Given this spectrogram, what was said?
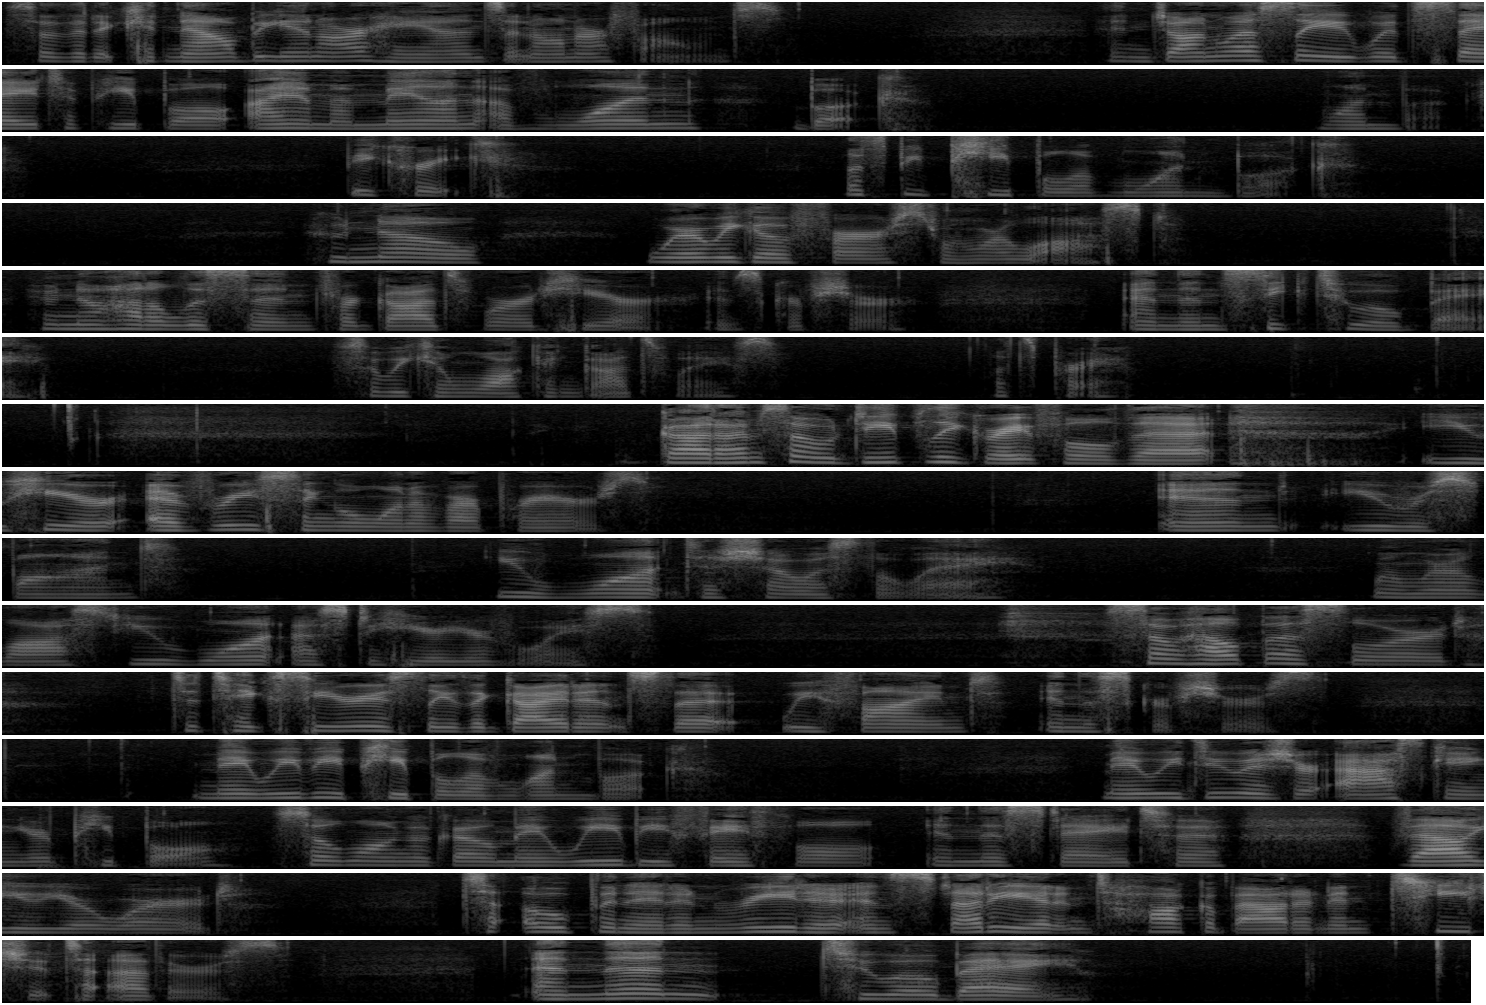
so that it can now be in our hands and on our phones. And John Wesley would say to people, I am a man of one book one book. Bee Creek. Let's be people of one book who know where we go first when we're lost, who know how to listen for God's word here in Scripture, and then seek to obey so we can walk in God's ways. Let's pray. God, I'm so deeply grateful that you hear every single one of our prayers and you respond. You want to show us the way. When we're lost, you want us to hear your voice. So help us, Lord, to take seriously the guidance that we find in the scriptures. May we be people of one book. May we do as you're asking your people so long ago. May we be faithful in this day to value your word to open it and read it and study it and talk about it and teach it to others. And then to obey.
